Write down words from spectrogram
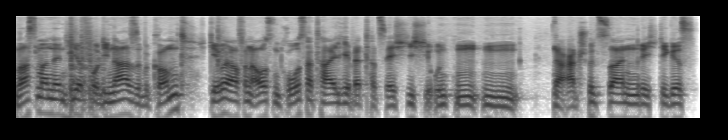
was man denn hier vor die Nase bekommt. Ich gehe mal davon aus, ein großer Teil hier wird tatsächlich hier unten eine Art Schütz sein, ein richtiges.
